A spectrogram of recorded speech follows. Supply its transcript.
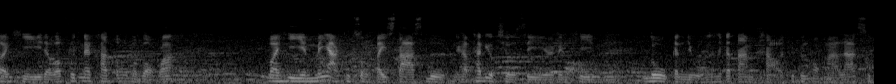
วาฮีแต่ว่าฟุตแมคคาต้องมาบอกว่า วาฮีไม่อยากถูกส่งไปสตาร์สบูกนะครับ ถ้าดีกับเชลซีเป็นทีมลูกกันอยู่นั่นก็ตามข่าวที่เพิ่งออกมาล่าสุด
